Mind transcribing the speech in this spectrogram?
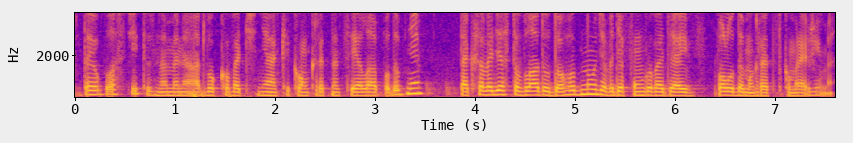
v tej oblasti, to znamená advokovať nejaké konkrétne ciele a podobne, tak sa vedia s tou vládou dohodnúť a vedia fungovať aj v polodemokratickom režime.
